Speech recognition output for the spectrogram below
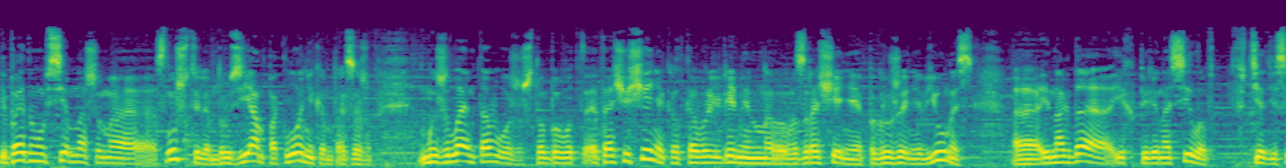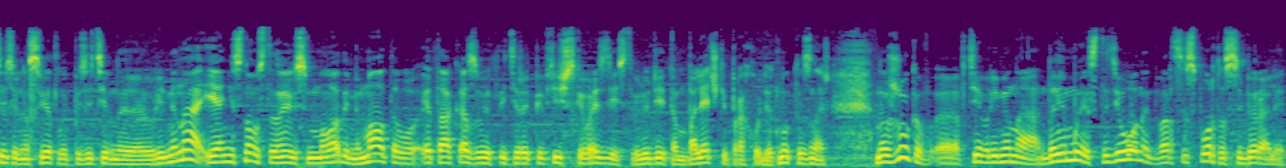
И поэтому всем нашим э, слушателям, друзьям, поклонникам, так скажем, мы желаем того же, чтобы вот это ощущение кратковременного возвращения, погружения в юность, э, иногда их переносило в, в те действительно светлые, позитивные времена, и они снова становились молодыми. Мало того, это оказывает и терапевтическое воздействие. У людей там болячки проходят, ну, ты знаешь. Но Жуков э, в те времена, да и мы, стадионы, дворцы спорта собирали.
